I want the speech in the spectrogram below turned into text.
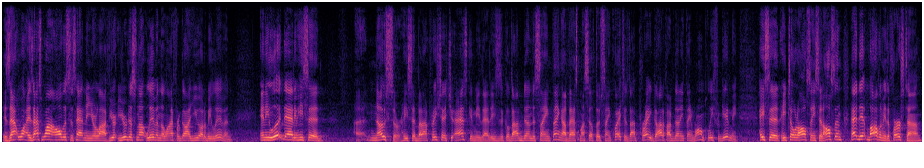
Is that why, is that why all this is happening in your life? You're, you're just not living the life for God you ought to be living. And he looked at him, he said, uh, No, sir. He said, But I appreciate you asking me that. He said, Because I've done the same thing. I've asked myself those same questions. I pray, God, if I've done anything wrong, please forgive me. He said, he told Austin, he said, Austin, that didn't bother me the first time.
